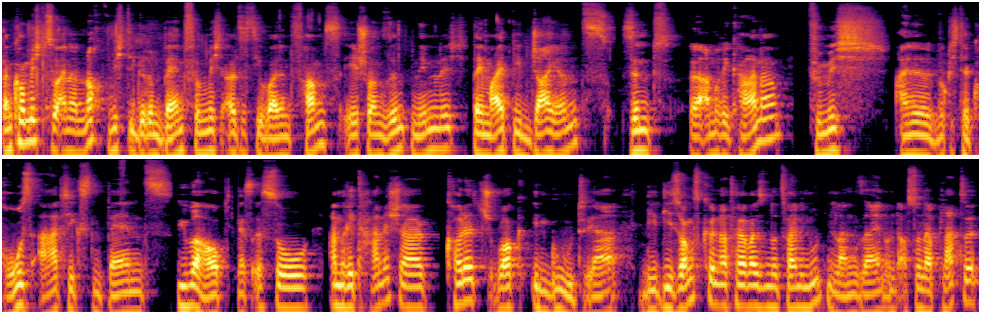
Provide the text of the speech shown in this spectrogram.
Dann komme ich zu einer noch wichtigeren Band für mich, als es die Violent Femmes eh schon sind, nämlich They Might Be Giants, sind äh, Amerikaner. Für mich eine wirklich der großartigsten Bands überhaupt. Es ist so amerikanischer College Rock in gut, ja. Die, die Songs können auch teilweise nur zwei Minuten lang sein und auf so einer Platte,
